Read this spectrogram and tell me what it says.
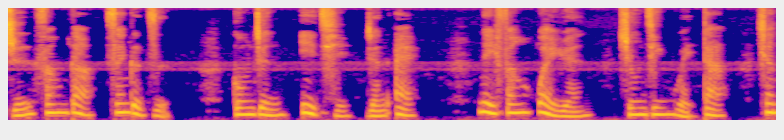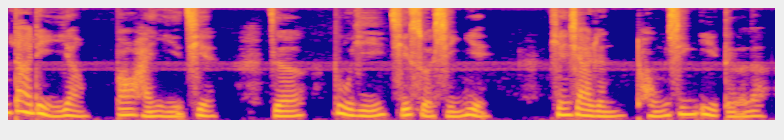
直方大三个字，公正义气仁爱，内方外圆，胸襟伟大，像大地一样包含一切，则不疑其所行也。天下人同心易得了。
